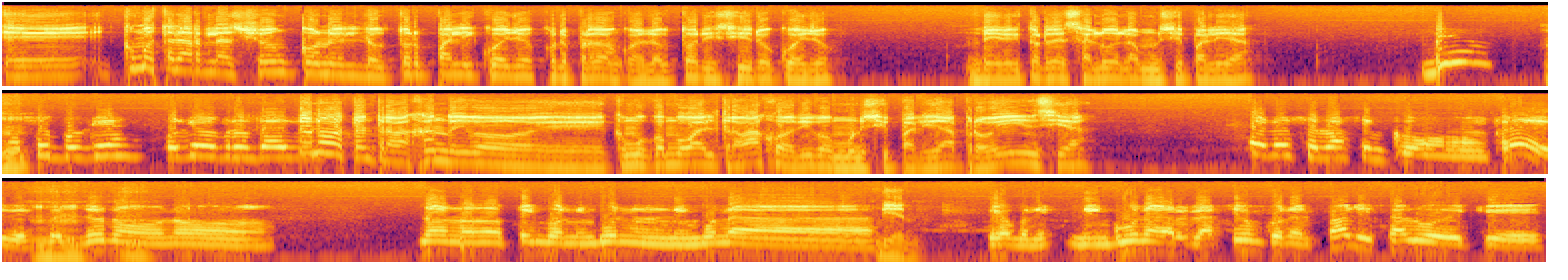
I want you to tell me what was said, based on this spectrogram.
Eh, ¿Cómo está la relación con el doctor Pali Cuello, con perdón, con el doctor Isidro Cuello, director de salud de la municipalidad? Bien, no sé por qué. ¿Por qué me preguntas No, no, están trabajando, digo, eh, ¿cómo, ¿cómo va el trabajo? Digo, municipalidad, provincia. Bueno, eso lo hacen con Freidenberg. Mm, Yo no, no, no, no, no tengo ningún, ninguna, Bien. digamos, ni- ninguna relación con el Pali, salvo de que,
